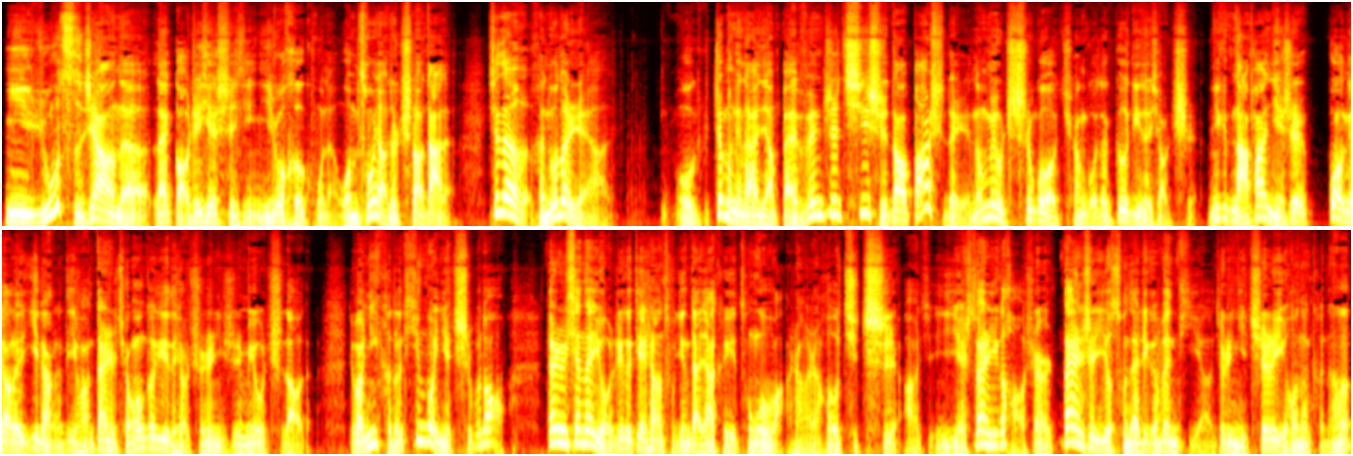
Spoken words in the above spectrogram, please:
你如此这样的来搞这些事情，你说何苦呢？我们从小就吃到大的。现在很多的人啊，我这么跟大家讲，百分之七十到八十的人都没有吃过全国的各地的小吃。你哪怕你是逛掉了一两个地方，但是全国各地的小吃你是没有吃到的，对吧？你可能听过，也吃不到。但是现在有这个电商途径，大家可以通过网上然后去吃啊，也算是一个好事儿。但是又存在这个问题啊，就是你吃了以后呢，可能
